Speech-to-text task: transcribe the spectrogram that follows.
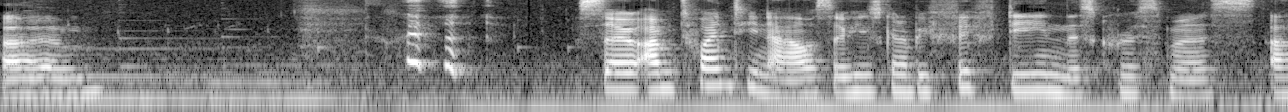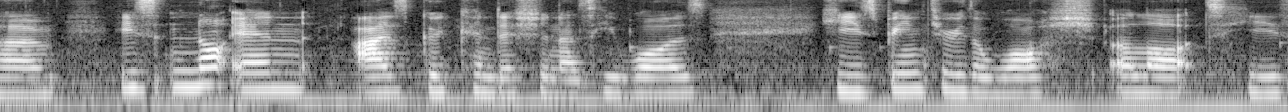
Um, so I'm 20 now so he's going to be 15 this Christmas. Um, he's not in as good condition as he was. He's been through the wash a lot. He's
